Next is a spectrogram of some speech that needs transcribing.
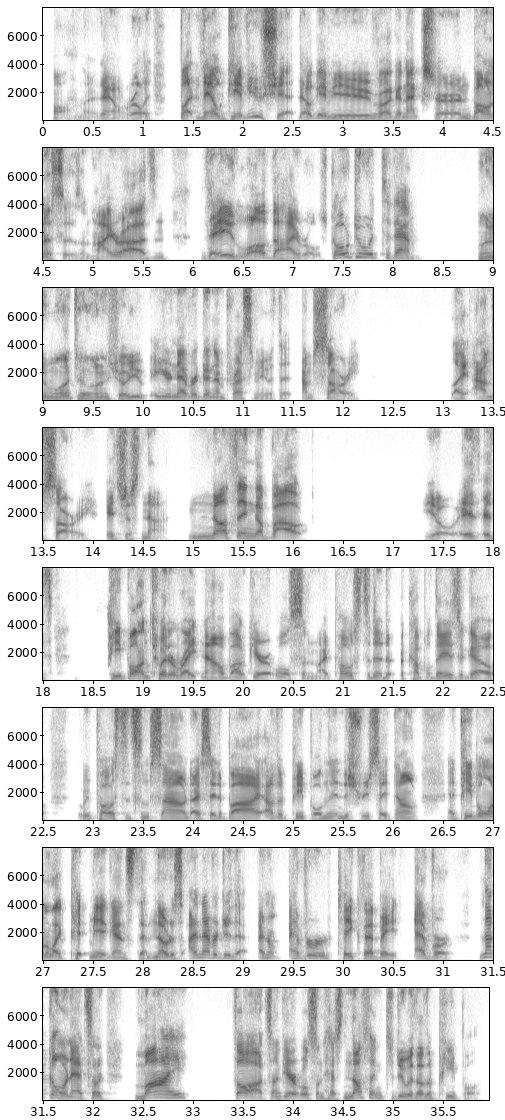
Well, they don't really, but they'll give you shit. They'll give you fucking extra and bonuses and higher odds, and they love the high rolls. Go do it to them. I don't want to. I want to show you. You're never going to impress me with it. I'm sorry. Like, I'm sorry. It's just not. Nothing about, you know, it, it's people on Twitter right now about Garrett Wilson. I posted it a couple days ago. We posted some sound. I say to buy. Other people in the industry say don't. And people want to like pit me against them. Notice I never do that. I don't ever take that bait. Ever. I'm not going at somebody. My thoughts on Garrett Wilson has nothing to do with other people.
